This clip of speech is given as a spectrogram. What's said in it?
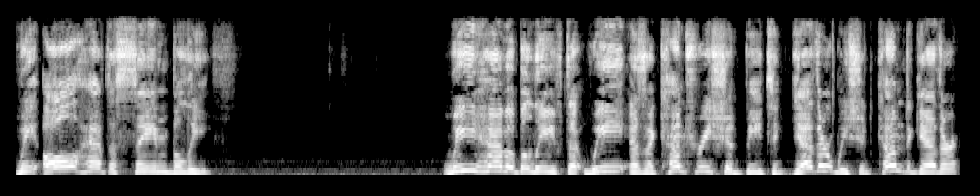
we all have the same belief. We have a belief that we as a country should be together. We should come together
